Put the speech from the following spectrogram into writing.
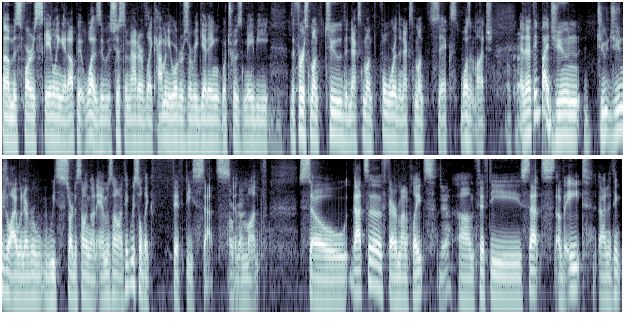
Um, as far as scaling it up, it was. It was just a matter of like how many orders are we getting, which was maybe the first month two, the next month four, the next month six. Wasn't much. And then I think by June, June, June, July, whenever we started selling on Amazon, I think we sold like 50 sets in a month. So that's a fair amount of plates. Yeah. Um, 50 sets of eight, and I think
